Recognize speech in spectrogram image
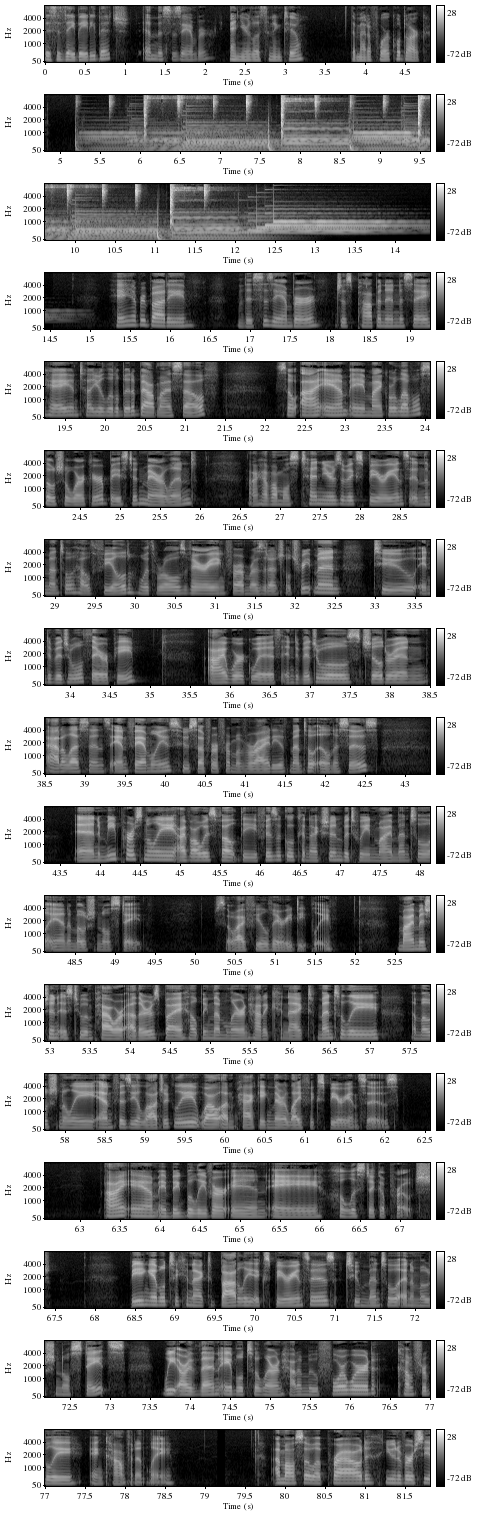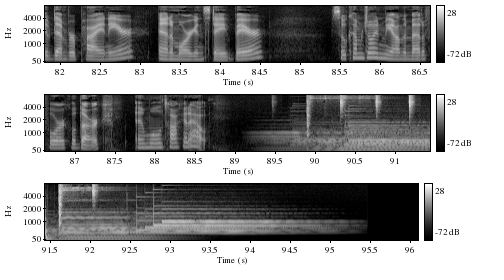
This is A Beatty Bitch, And this is Amber. and you're listening to The Metaphorical Dark. Hey, everybody. This is Amber. Just popping in to say hey and tell you a little bit about myself. So, I am a micro level social worker based in Maryland. I have almost 10 years of experience in the mental health field with roles varying from residential treatment to individual therapy. I work with individuals, children, adolescents, and families who suffer from a variety of mental illnesses. And me personally, I've always felt the physical connection between my mental and emotional state. So I feel very deeply. My mission is to empower others by helping them learn how to connect mentally, emotionally, and physiologically while unpacking their life experiences. I am a big believer in a holistic approach. Being able to connect bodily experiences to mental and emotional states, we are then able to learn how to move forward comfortably and confidently. I'm also a proud University of Denver pioneer and a Morgan State Bear. So come join me on the metaphorical dark and we'll talk it out.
